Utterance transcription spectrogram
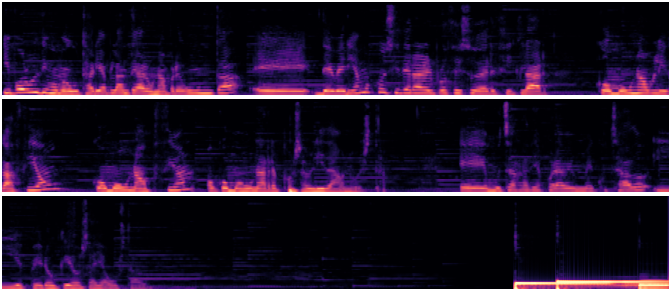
Y por último, me gustaría plantear una pregunta. Eh, ¿Deberíamos considerar el proceso de reciclar como una obligación, como una opción o como una responsabilidad nuestra? Eh, muchas gracias por haberme escuchado y espero que os haya gustado. You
